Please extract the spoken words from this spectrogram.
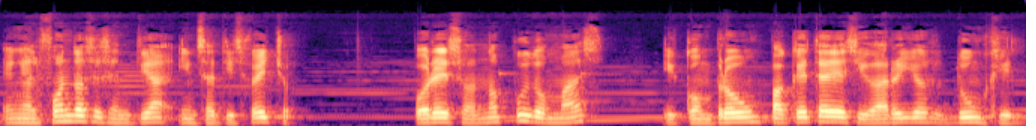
en el fondo se sentía insatisfecho. Por eso no pudo más y compró un paquete de cigarrillos Dunhill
